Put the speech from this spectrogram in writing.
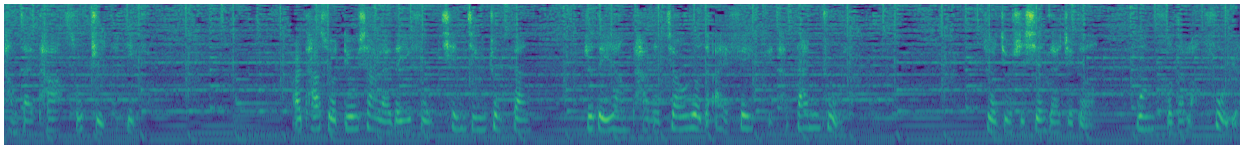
躺在他所指的地方，而他所丢下来的一副千斤重担，只得让他的娇弱的爱妃给他担住了。这就是现在这个温和的老妇人。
